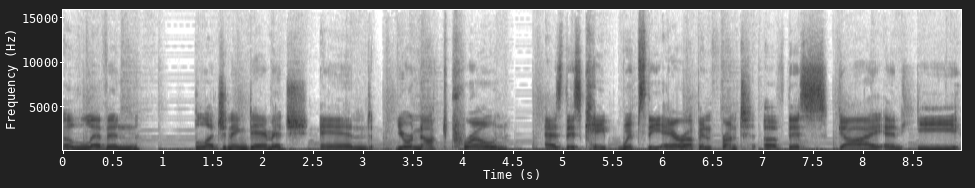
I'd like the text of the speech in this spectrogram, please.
11 bludgeoning damage, and you're knocked prone as this cape whips the air up in front of this guy, and he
